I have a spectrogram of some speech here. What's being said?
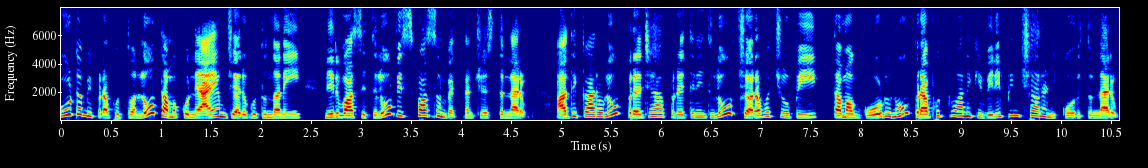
కూటమి ప్రభుత్వంలో తమకు న్యాయం జరుగుతుందని నిర్వాసితులు విశ్వాసం వ్యక్తం చేస్తున్నారు. అధికారులు ప్రజా ప్రతినిధులు చొరవ చూపి తమ గోడును ప్రభుత్వానికి వినిపించాలని కోరుతున్నారు.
